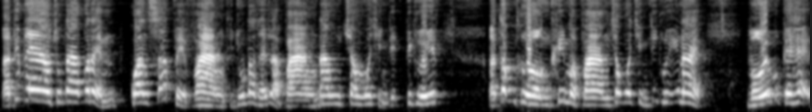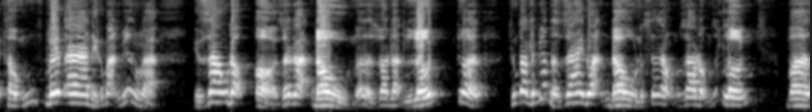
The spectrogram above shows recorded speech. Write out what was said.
À, tiếp theo chúng ta có thể quan sát về vàng thì chúng ta thấy là vàng đang trong quá trình tích lũy. À, thông thường khi mà vàng trong quá trình tích lũy này với một cái hệ thống VSA thì các bạn biết rằng là thì dao động ở giai đoạn đầu nó là giai đoạn lớn, tức là chúng ta đã biết là giai đoạn đầu nó sẽ dao động rất lớn. Và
